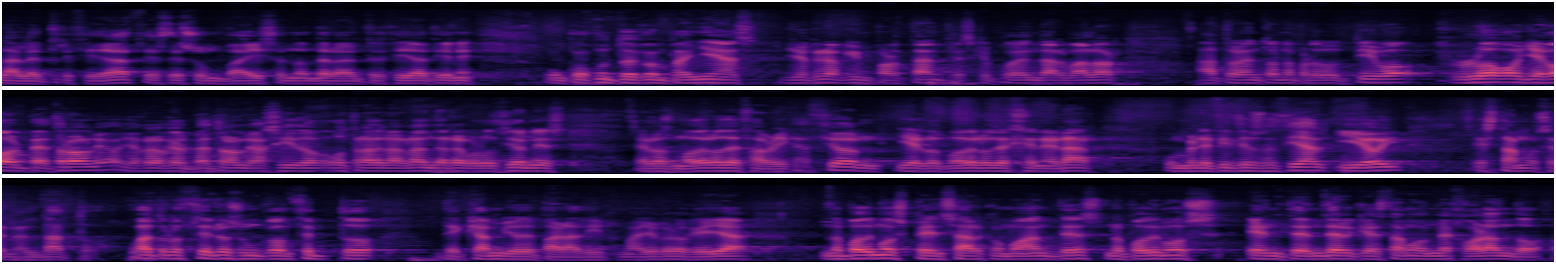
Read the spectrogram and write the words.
la electricidad. Este es un país en donde la electricidad tiene un conjunto de compañías, yo creo que importantes, que pueden dar valor a todo el entorno productivo. Luego llegó el petróleo, yo creo que el petróleo ha sido otra de las grandes revoluciones en los modelos de fabricación y en los modelos de generar un beneficio social y hoy estamos en el dato. 4.0 es un concepto de cambio de paradigma. Yo creo que ya no podemos pensar como antes, no podemos entender que estamos mejorando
